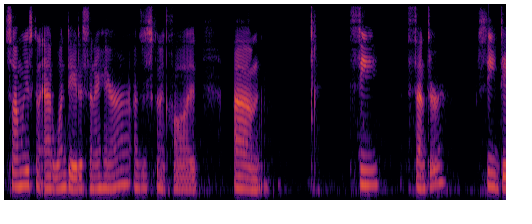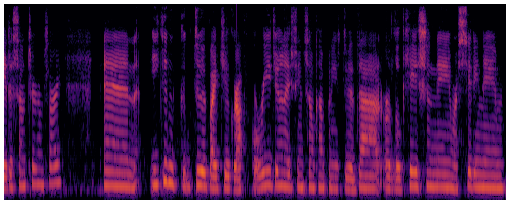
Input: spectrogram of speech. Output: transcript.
So I'm just going to add one data center here. I'm just going to call it um, C Center, C Data Center, I'm sorry. And you can do it by geographical region. I've seen some companies do that, or location name or city name,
